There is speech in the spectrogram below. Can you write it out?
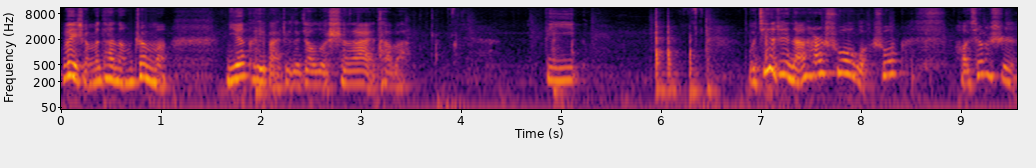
为什么她能这么？你也可以把这个叫做深爱她吧。第一，我记得这男孩说过，说好像是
